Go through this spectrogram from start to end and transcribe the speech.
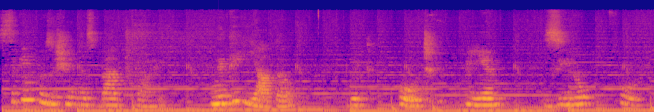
Second position is bagged by Nidhi Yadav with code PM04.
